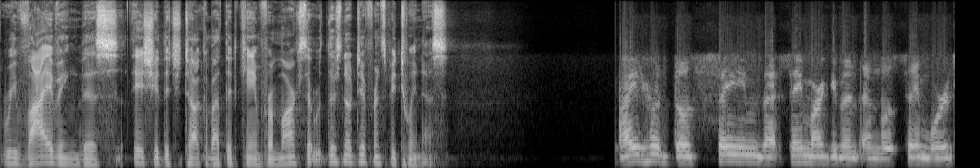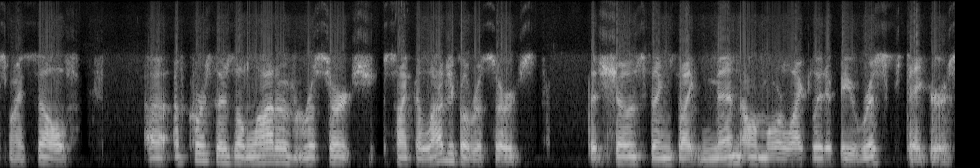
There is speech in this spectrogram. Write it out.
reviving this issue that you talk about that came from Marx. That there's no difference between us. I heard those same that same argument and those same words myself. Uh, of course, there's a lot of research, psychological research, that shows things like men are more likely to be risk takers,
